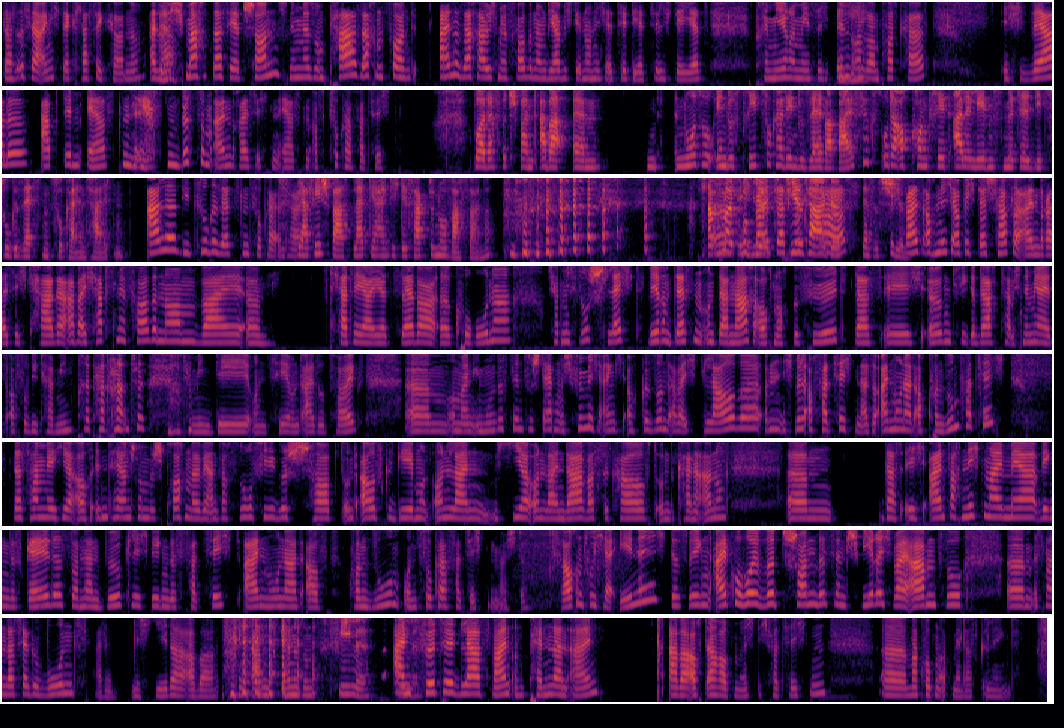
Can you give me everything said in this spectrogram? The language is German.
Das ist ja eigentlich der Klassiker, ne? Also Ja. ich mache das jetzt schon. Ich nehme mir so ein paar Sachen vor und eine Sache habe ich mir vorgenommen, die habe ich dir noch nicht erzählt, die erzähle ich dir jetzt premieremäßig in Yeah. unserem Podcast. Ich werde ab dem 1.1. bis zum 31.1. auf Zucker verzichten. Boah, das wird spannend. Aber ähm, nur so Industriezucker, den du selber beifügst oder auch konkret alle Lebensmittel, die zugesetzten Zucker enthalten? Alle, die zugesetzten Zucker enthalten. Ja, viel Spaß. Bleibt dir eigentlich de facto nur Wasser, ne? ich hab's Ähm, mal probiert. weiß, das Vier Tage. hart. Das ist schlimm. Ich weiß auch nicht, ob ich das schaffe, 31 Tage, aber ich habe es mir vorgenommen, weil ähm, ich hatte ja jetzt selber äh, Corona. Ich habe mich so schlecht währenddessen und danach auch noch gefühlt, dass ich irgendwie gedacht habe, ich nehme ja jetzt auch so Vitaminpräparate, Vitamin D und C und all so Zeugs, ähm, um mein Immunsystem zu stärken. Und ich fühle mich eigentlich auch gesund, aber ich glaube, ähm, ich will auch verzichten. Also ein Monat auch Konsumverzicht. Das haben wir hier auch intern schon besprochen, weil wir einfach so viel geshoppt und ausgegeben und online hier, online da was gekauft und keine Ahnung, ähm, dass ich einfach nicht mal mehr wegen des Geldes, sondern wirklich wegen des Verzichts einen Monat auf Konsum und Zucker verzichten möchte. Rauchen tue ich ja eh nicht, deswegen Alkohol wird schon ein bisschen schwierig, weil abends so ähm, ist man das ja gewohnt, also nicht jeder, aber ich trinke abends gerne so ein, viele. ein viele. Viertel Glas Wein und penne dann ein. Aber auch darauf möchte ich verzichten. Äh, mal gucken, ob mir das gelingt.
